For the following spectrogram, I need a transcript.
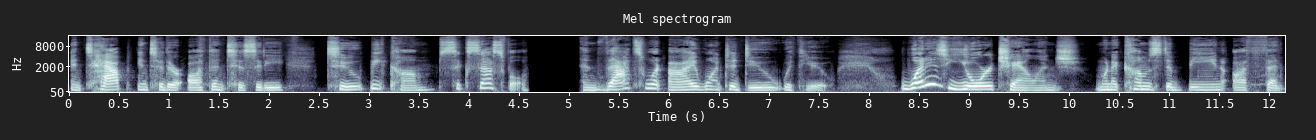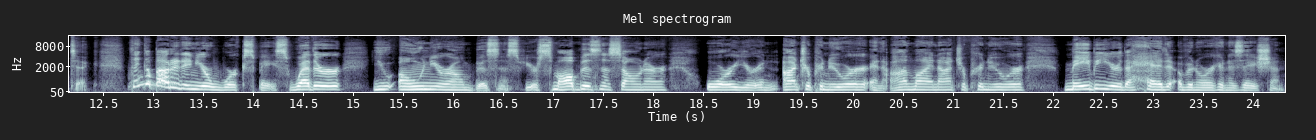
and tap into their authenticity to become successful. And that's what I want to do with you. What is your challenge when it comes to being authentic? Think about it in your workspace, whether you own your own business, you're a small business owner, or you're an entrepreneur, an online entrepreneur. Maybe you're the head of an organization,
